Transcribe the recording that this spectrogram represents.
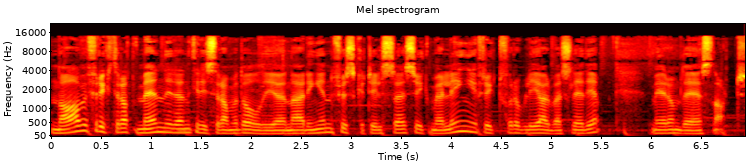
Nav frykter at menn i den kriserammede oljenæringen fusker til seg sykemelding i frykt for å bli arbeidsledige. Mer om det snart.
